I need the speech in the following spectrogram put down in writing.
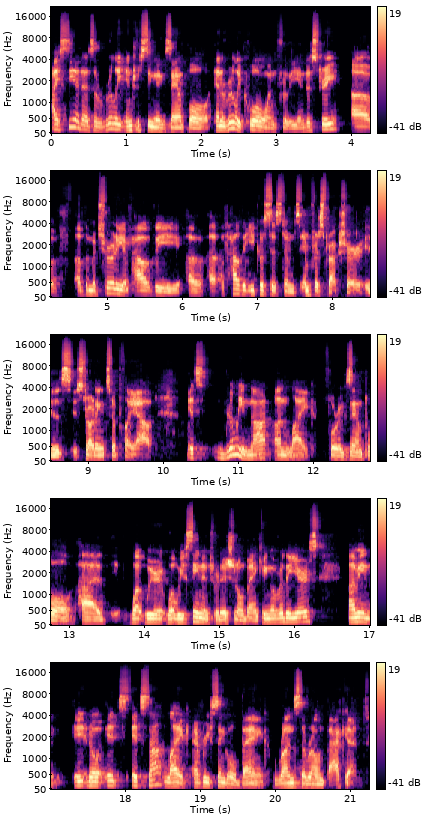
I see it as a really interesting example and a really cool one for the industry of of the maturity of how the of, of how the ecosystem's infrastructure is is starting to play out. It's really not unlike, for example, uh, what we're what we've seen in traditional banking over the years. I mean, you know, it's it's not like every single bank runs their own backend,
